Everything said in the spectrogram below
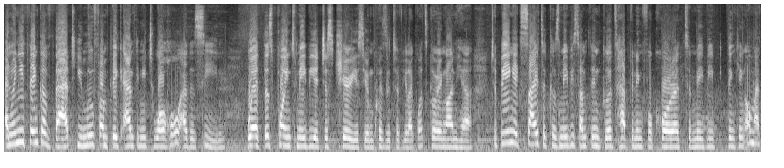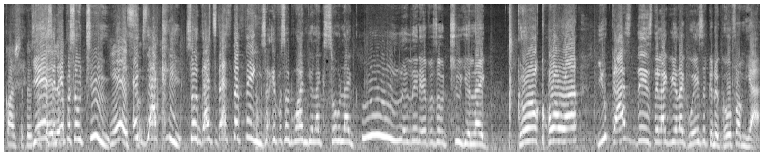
And when you think of that, you move from Big Anthony to a whole other scene where at this point maybe you're just curious, you're inquisitive, you're like, what's going on here? To being excited because maybe something good's happening for Cora, to maybe thinking, oh my gosh, there's Yes, in episode two. Yes. exactly. So that's that's the thing. So episode one, you're like so like ooh, and then episode two, you're like, girl, Cora, you got this. They're like, you're like, where's it gonna go from here?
